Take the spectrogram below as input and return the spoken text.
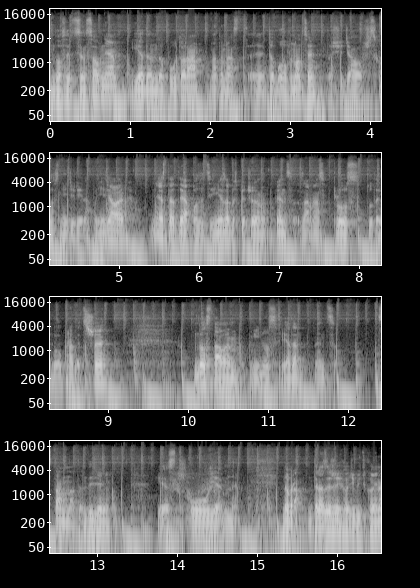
dosyć sensownie, 1 do 1,5, natomiast y, to było w nocy, to się działo wszystko z niedzieli na poniedziałek. Niestety ja pozycji nie zabezpieczyłem, więc zamiast plus tutaj było prawie 3, dostałem minus 1, więc stan na ten tydzień jest ujemny. Dobra, teraz jeżeli chodzi o Bitcoina,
